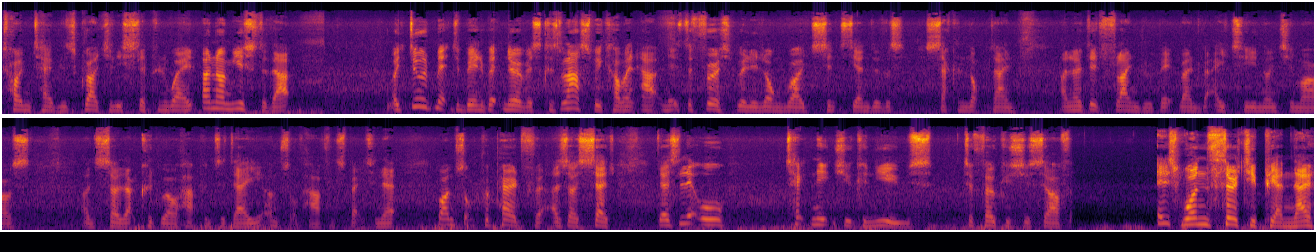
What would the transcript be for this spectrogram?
timetable is gradually slipping away and I'm used to that. I do admit to being a bit nervous because last week I went out and it's the first really long ride since the end of the second lockdown and I did flounder a bit around about 18, 90 miles and so that could well happen today. I'm sort of half expecting it but I'm sort of prepared for it. As I said, there's little techniques you can use to focus yourself. It's 1.30pm now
